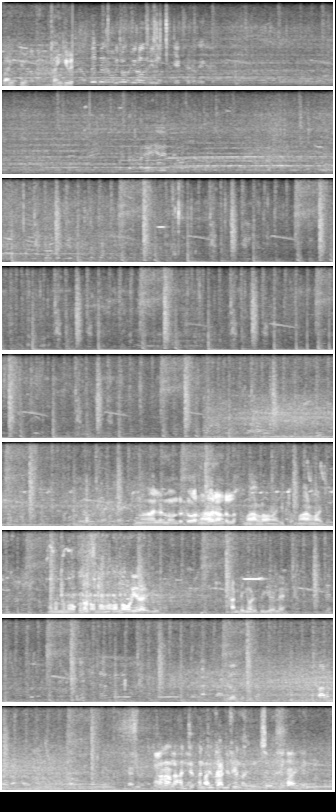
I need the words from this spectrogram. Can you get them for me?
थैंक यू थैंक यू നാലെണ്ണം ഉണ്ട്. ടോർണോ വരാണ്ടല്ലോ നാളെയാണോ ഇപ്പം നാളെയാണോ ഒന്നുണ്ട് നോക്കുന്നുണ്ടോ? ഒന്ന് ഒന്ന് ഓടിയതായിരിക്കും. കണ്ടിന്യൂ ഓടിപ്പിക്കുമല്ലേ അഞ്ച് അഞ്ച്. അഞ്ച്. അഞ്ച്.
